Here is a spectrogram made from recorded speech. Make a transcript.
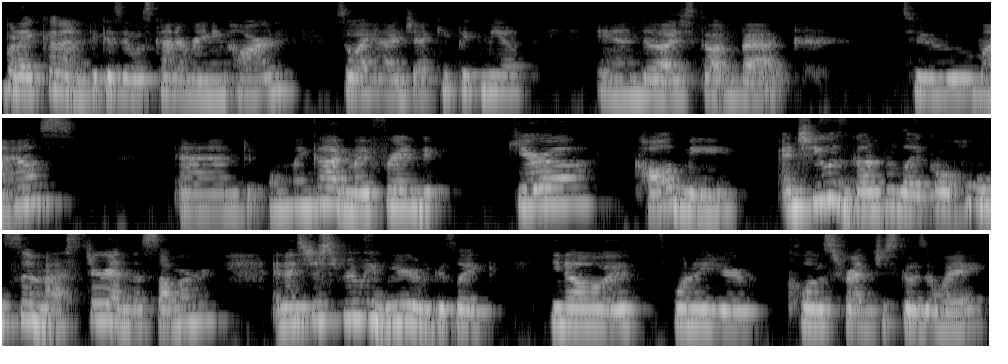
but I couldn't because it was kind of raining hard. So I had Jackie pick me up and uh, I just got back to my house and oh my god, my friend Kira called me and she was gone for like a whole semester in the summer. And it's just really weird because like you know if one of your close friends just goes away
